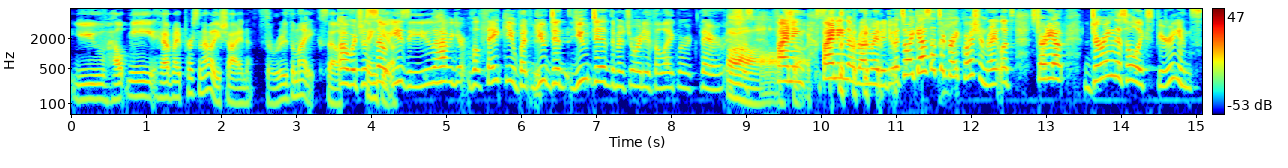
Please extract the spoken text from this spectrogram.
you helped me have my personality shine through the mic. So oh, which was so you. easy. You have your well, thank you, but you did you did the majority of the legwork there. It's oh, just finding shucks. finding the runway to do it. So I guess that's a great question, right? Let's starting out during this whole experience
